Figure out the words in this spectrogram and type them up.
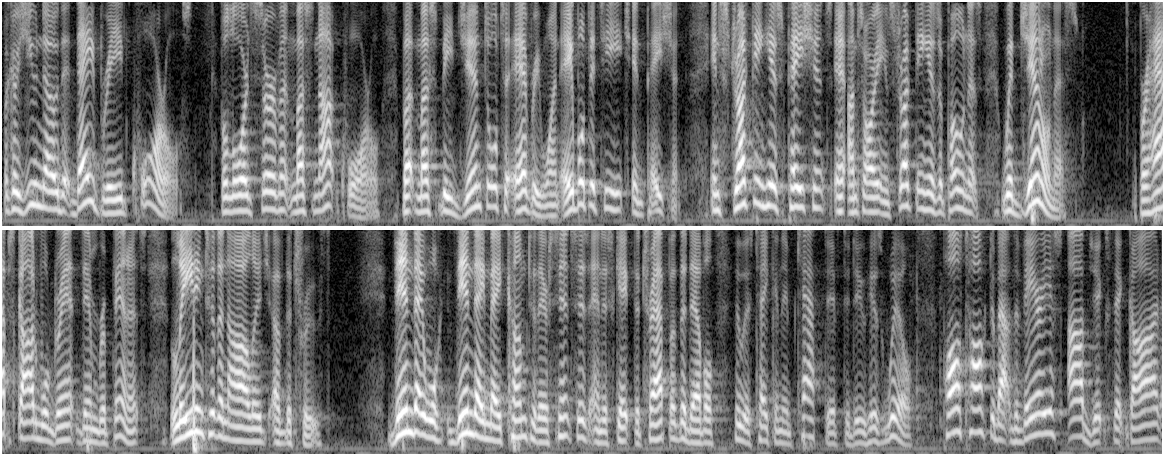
because you know that they breed quarrels. The Lord's servant must not quarrel, but must be gentle to everyone, able to teach and patient, instructing his patients, eh, I'm sorry, instructing his opponents with gentleness. Perhaps God will grant them repentance, leading to the knowledge of the truth. Then they, will, then they may come to their senses and escape the trap of the devil who has taken them captive to do his will. Paul talked about the various objects that God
